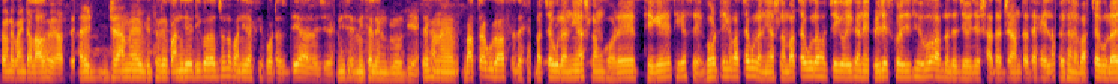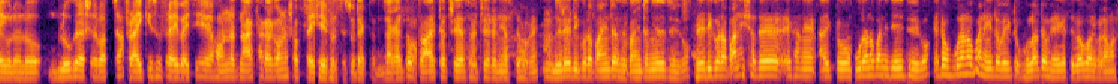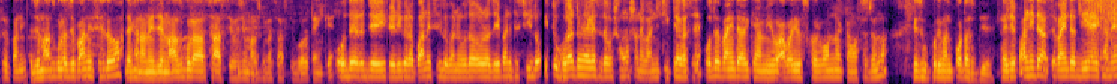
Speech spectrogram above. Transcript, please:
কারণে পানিটা লাল হয়ে আছে। আর ড্রামের ভিতরে পানি রেডি করার জন্য পানি রাখছি পটাশ দিয়ে আর ওই যে মিথালিন ব্লু দিয়ে। এখানে বাচ্চাগুলো আছে দেখেন। বাচ্চাগুলো নিয়ে আসলাম ঘরের থেকে, ঠিক আছে? ঘর থেকে বাচ্চাগুলো নিয়ে আসলাম। বাচ্চাগুলো হচ্ছে ওইখানে রিলিজ করে দিতে হবে আপনাদের যে ওই যে সাদা ড্রামটা দেখাইলাম, ওইখানে বাচ্চাগুলো, এগুলো হলো ব্লু গ্রাসের বাচ্চা। ফ্রাই কিছু ফ্রাই পাইছি হর্নাট না থাকার কারণে সব ফ্রাই খেয়ে ফেলছে ছোট একটা জায়গায় তো। তো আরেকটা ট্রে আছে, ওই ট্রেটা নিয়ে আসতে হবে। রেডি করা পানিটা আছে, পানিটা নিয়ে যেতে হইব। রেডি করা পানির সাথে এখানে আরেকটু পুরানো পানি দিয়ে দিতে হইব। এটাও পুরানো পানি, তবে একটু ঘোলাটে হয়ে গেছে, ব্যবহার করা মাছের পানি। ওই যে মাছগুলা যে পানি ছিল, দেখেন আমি যে মাছগুলা ছাড়ছি ওই যে মাছগুলা ছাড়ছি বড় ট্যাঙ্কে ওদের যে রেডি করা পানি ছিল মানে ওরা ওরা যে পানিতে ছিল, একটু ঘোলাটে হয়ে গেছে, তবে সমস্যা নেই, পানি ঠিকঠাক আছে। ওদের পানিটা আর কি আমি আবার ইউজ করব অন্য একটা মাছের জন্য, কিছু পরিমাণ পটাশ দিয়ে। এই যে পানিটা আছে, পানিটা দিয়ে এখানে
